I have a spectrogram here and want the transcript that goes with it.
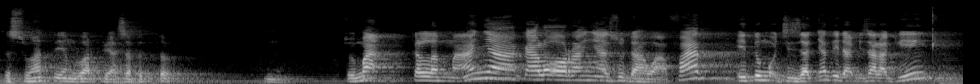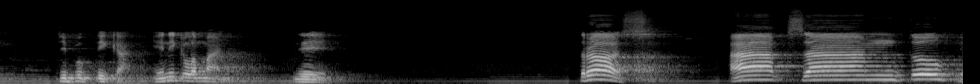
sesuatu yang luar biasa betul. Hmm. Cuma kelemahannya kalau orangnya sudah wafat itu mukjizatnya tidak bisa lagi dibuktikan. Ini kelemahannya. Nih. Terus aksam tuh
